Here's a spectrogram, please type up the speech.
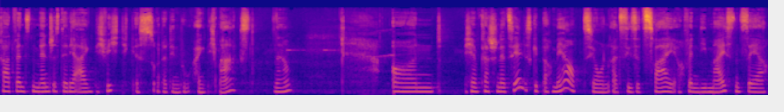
Gerade wenn es ein Mensch ist, der dir eigentlich wichtig ist oder den du eigentlich magst. Ja? Und ich habe gerade schon erzählt, es gibt auch mehr Optionen als diese zwei, auch wenn die meistens sehr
